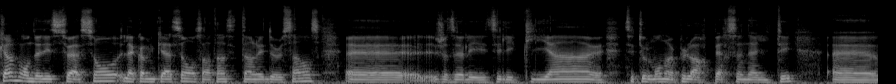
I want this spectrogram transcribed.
quand on a des situations, la communication, on s'entend, c'est dans les deux sens. Euh, je veux dire, les, les clients, c'est euh, tout le monde a un peu leur personnalité. Euh,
